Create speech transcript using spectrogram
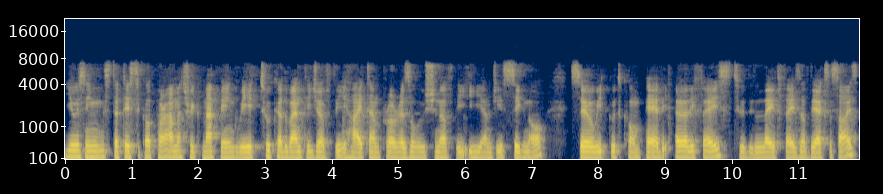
using statistical parametric mapping, we took advantage of the high temporal resolution of the EMG signal. So we could compare the early phase to the late phase of the exercise.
